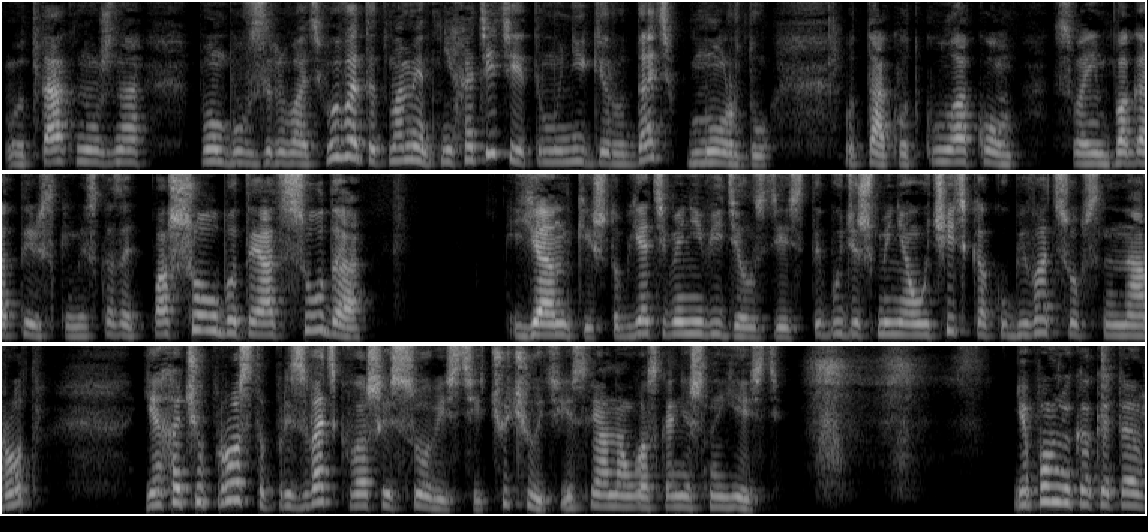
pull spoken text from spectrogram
вот так нужно бомбу взрывать. Вы в этот момент не хотите этому нигеру дать морду вот так вот кулаком своим богатырским и сказать, пошел бы ты отсюда, Янки, чтобы я тебя не видел здесь. Ты будешь меня учить, как убивать собственный народ – я хочу просто призвать к вашей совести, чуть-чуть, если она у вас, конечно, есть. Я помню, как эта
